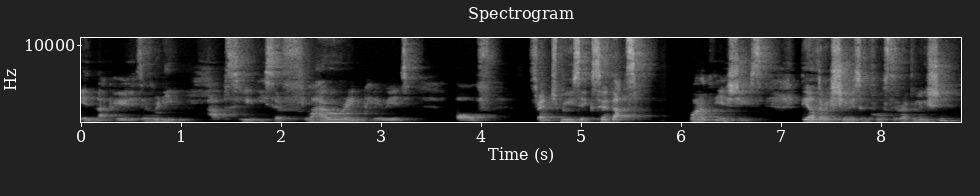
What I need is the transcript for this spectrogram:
in that period. It's a really absolutely so flowering period of French music. So that's one of the issues. The other issue is, of course, the revolution.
